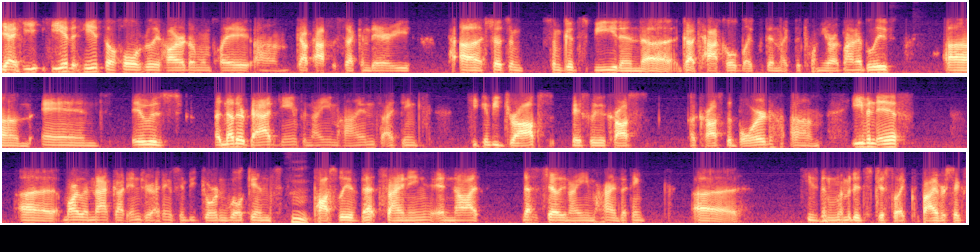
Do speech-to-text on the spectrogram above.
Yeah, he he hit he hit the hole really hard on one play. Um, got past the secondary, uh, showed some some good speed, and uh, got tackled like within like the 20 yard line, I believe. Um, and it was another bad game for Nyheim Hines. I think he can be drops basically across across the board. Um, even if uh, Marlon Mack got injured, I think it's going to be Jordan Wilkins, hmm. possibly a vet signing, and not necessarily Nyheim Hines. I think uh, he's been limited to just like five or six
